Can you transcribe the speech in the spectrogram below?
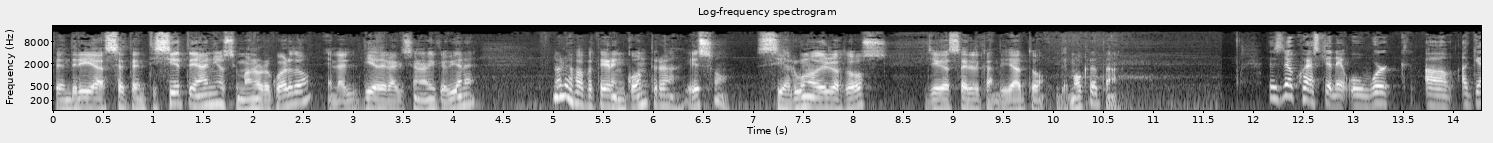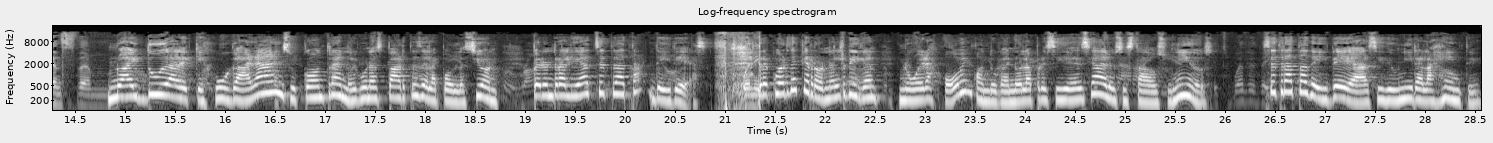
tendría 77 años, si mal no recuerdo, en el día de la elección el año que viene. ¿No les va a patear en contra eso si alguno de ellos dos llega a ser el candidato demócrata? Um, no hay duda de que jugará en su contra en algunas partes de la población, pero en realidad se trata de ideas. Recuerde que Ronald Reagan no era joven cuando ganó la presidencia de los Estados Unidos. Se trata de ideas y de unir a la gente.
